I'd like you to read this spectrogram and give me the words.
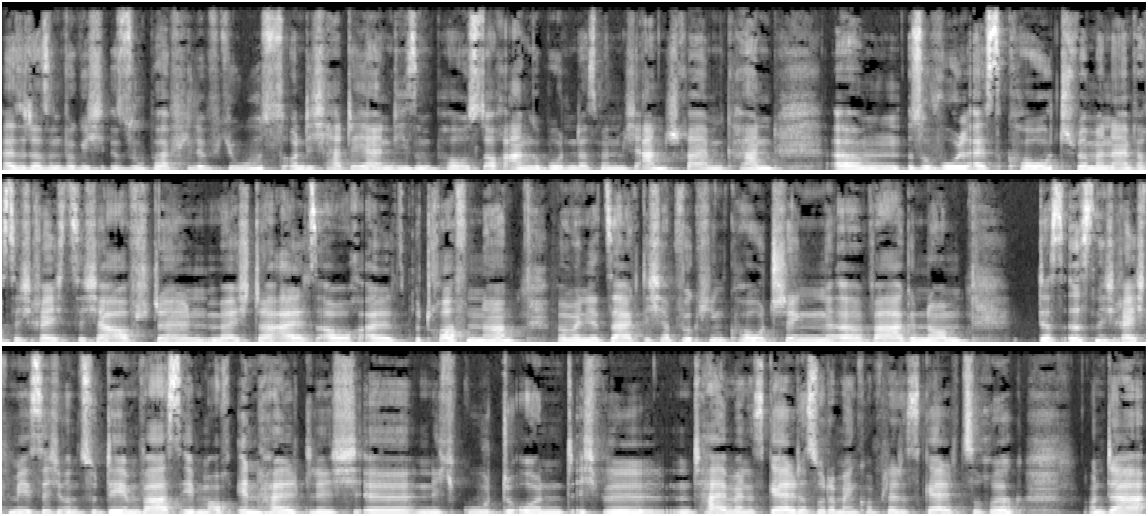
Also da sind wirklich super viele Views und ich hatte ja in diesem Post auch angeboten, dass man mich anschreiben kann, ähm, sowohl als Coach, wenn man einfach sich rechtssicher aufstellen möchte, als auch als Betroffener. Wenn man jetzt sagt, ich habe wirklich ein Coaching äh, wahrgenommen, das ist nicht rechtmäßig und zudem war es eben auch inhaltlich äh, nicht gut und ich will einen Teil meines Geldes oder mein komplettes Geld zurück. Und da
